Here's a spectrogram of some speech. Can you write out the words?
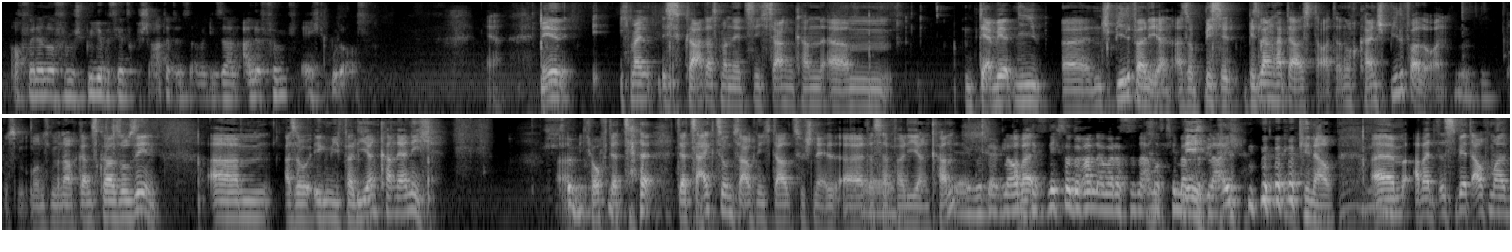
Auch wenn er nur fünf Spiele bis jetzt gestartet ist, aber die sahen alle fünf echt gut aus. Ja, nee, ich meine, ist klar, dass man jetzt nicht sagen kann, ähm, der wird nie äh, ein Spiel verlieren. Also bis, bislang hat er als Starter noch kein Spiel verloren. Mhm. Das muss man auch ganz klar so sehen. Ähm, also irgendwie verlieren kann er nicht. Ähm, ich hoffe, der, der zeigt es uns auch nicht allzu schnell, äh, dass er verlieren kann. Ja, gut, da glaube ich jetzt nicht so dran, aber das ist ein anderes Thema nee, gleich. genau. Ähm, aber das wird auch mal,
